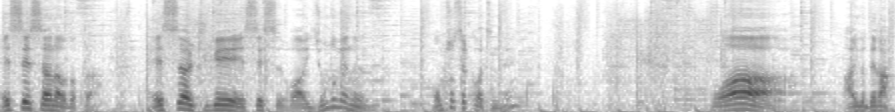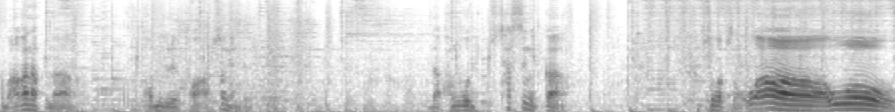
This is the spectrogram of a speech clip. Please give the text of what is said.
SS 하나 얻었다. SR 두 개의 SS 와 이 정도면은 엄청 셀 것 같은데? 와 아 이거 내가 아까 막아놨구나. 범위 그래서 더 합성이 안 되네. 나 광고 샀으니까 급속 합성. 와우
